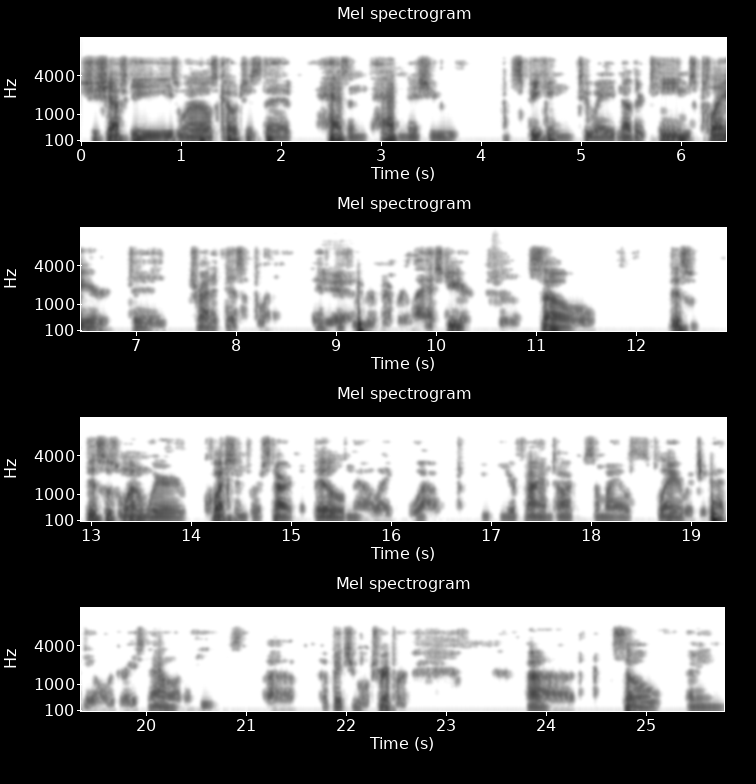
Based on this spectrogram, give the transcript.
Krzyzewski, he's one of those coaches that hasn't had an issue speaking to another team's player to try to discipline him if, if we remember last year. So this this was one where questions were starting to build now. Like, wow, you're fine talking to somebody else's player, but you're not dealing with Grayson Allen, and he's uh, habitual tripper. Uh, so I mean,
